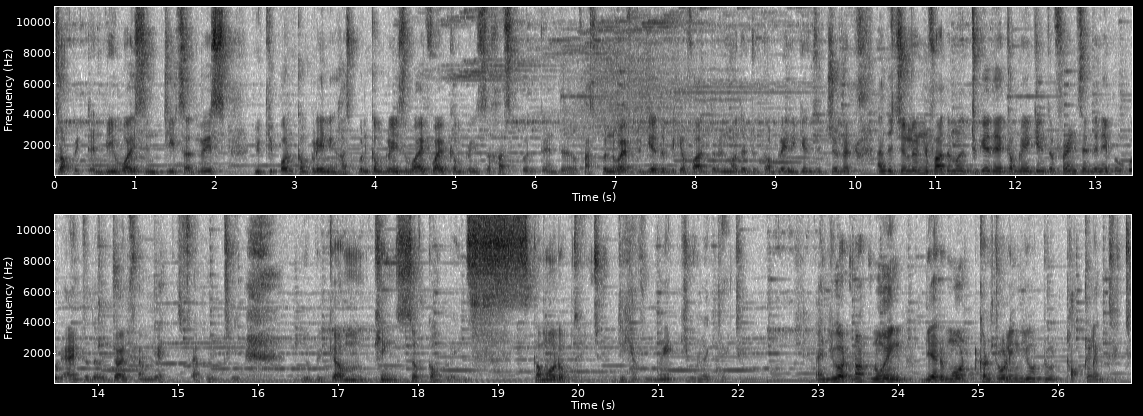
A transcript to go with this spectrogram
drop it and be wise in deeds. Otherwise, you keep on complaining. Husband complains, wife, wife complains, the husband, and the husband wife together become father and mother to complain against the children, and the children and father and mother together complain against the friends and the neighborhood and to the joint family and his family tree. You become kings of complaints. Come out of that. They have made you like that and you are not knowing they are remote controlling you to talk like that.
